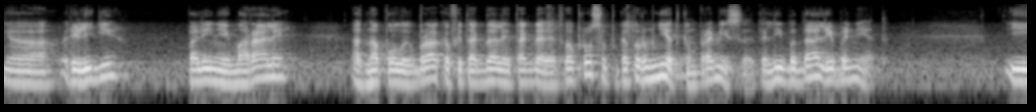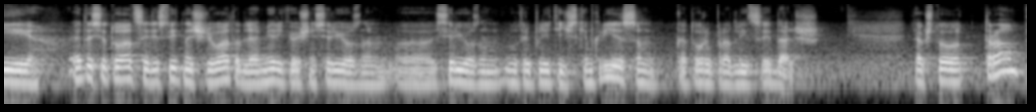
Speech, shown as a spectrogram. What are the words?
э, религии, по линии морали, однополых браков и так далее, и так далее. Это вопросы, по которым нет компромисса. Это либо да, либо нет. И эта ситуация действительно чревата для Америки очень серьезным, э, серьезным внутриполитическим кризисом, который продлится и дальше. Так что Трамп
